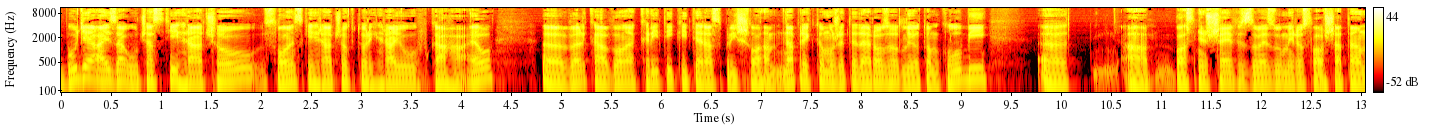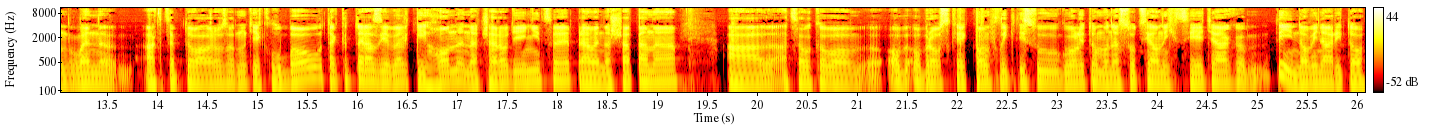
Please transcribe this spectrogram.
bude aj za účasti hráčov, slovenských hráčov, ktorí hrajú v KHL. E, veľká vlna kritiky teraz prišla. Napriek tomu, že teda rozhodli o tom kluby, a vlastne šéf zväzu Miroslav Šatan len akceptoval rozhodnutie klubov, tak teraz je veľký hon na čarodejnice, práve na Šatana a, a celkovo obrovské konflikty sú kvôli tomu na sociálnych sieťach. Tí novinári to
